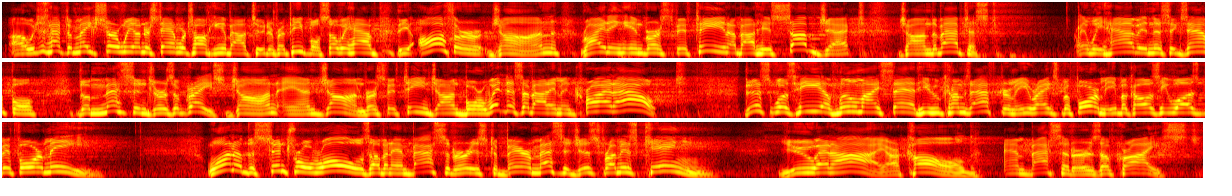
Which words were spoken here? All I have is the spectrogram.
uh, we just have to make sure we understand we're talking about two different people. So we have the author, John, writing in verse 15 about his subject, John the Baptist. And we have in this example the messengers of grace, John and John. Verse 15 John bore witness about him and cried out. This was he of whom I said, He who comes after me ranks before me because he was before me. One of the central roles of an ambassador is to bear messages from his king. You and I are called ambassadors of Christ.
